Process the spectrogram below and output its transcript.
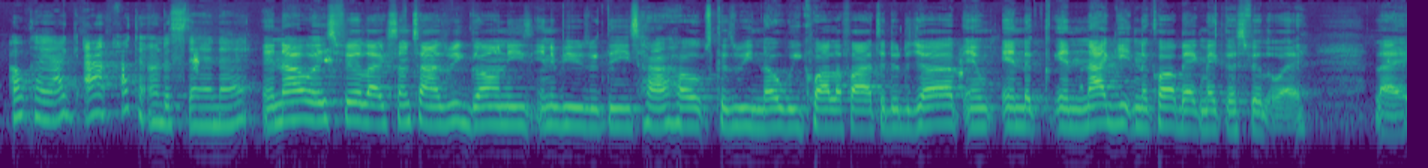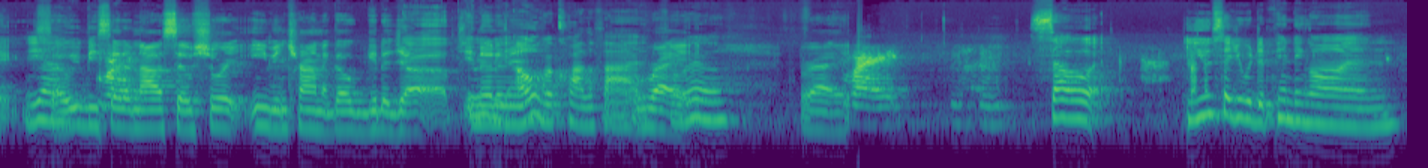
Okay, I, I I can understand that. And I always feel like sometimes we go on these interviews with these high hopes because we know we qualified to do the job, and and the and not getting the call back make us feel away. Like Yeah. so we be selling Right. ourselves short, even trying to go get a job. You know what I mean? Overqualified. Right. For real. Right. Right. Hmm So, you said you were depending on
